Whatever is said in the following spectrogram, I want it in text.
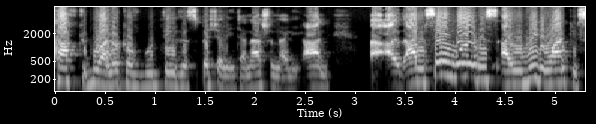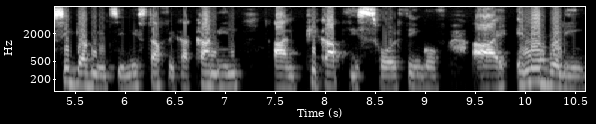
CAF to do a lot of good things, especially internationally. And I, I'm saying all this, I really want to see governments in East Africa come in and pick up this whole thing of uh, enabling,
